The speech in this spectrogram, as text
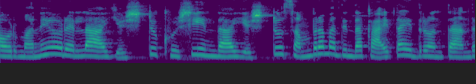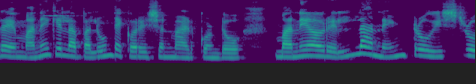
ಅವ್ರ ಮನೆಯವರೆಲ್ಲ ಎಷ್ಟು ಖುಷಿಯಿಂದ, ಎಷ್ಟು ಸಂಭ್ರಮದಿಂದ ಕಾಯ್ತಾ ಇದ್ರು ಅಂತ ಅಂದರೆ ಮನೆಗೆಲ್ಲ ಬಲೂನ್ ಡೆಕೋರೇಷನ್ ಮಾಡಿಕೊಂಡು, ಮನೆಯವರೆಲ್ಲ ನೆಂಟರು, ಇಷ್ಟರು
